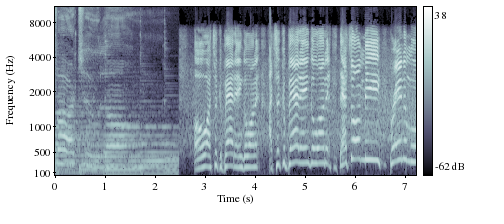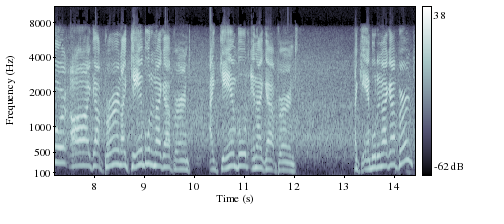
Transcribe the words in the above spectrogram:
far too long. Oh, I took a bad angle on it. I took a bad angle on it. That's on me. Brandon Moore. Oh, I got burned. I gambled and I got burned. I gambled and I got burned. I gambled and I got burned.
